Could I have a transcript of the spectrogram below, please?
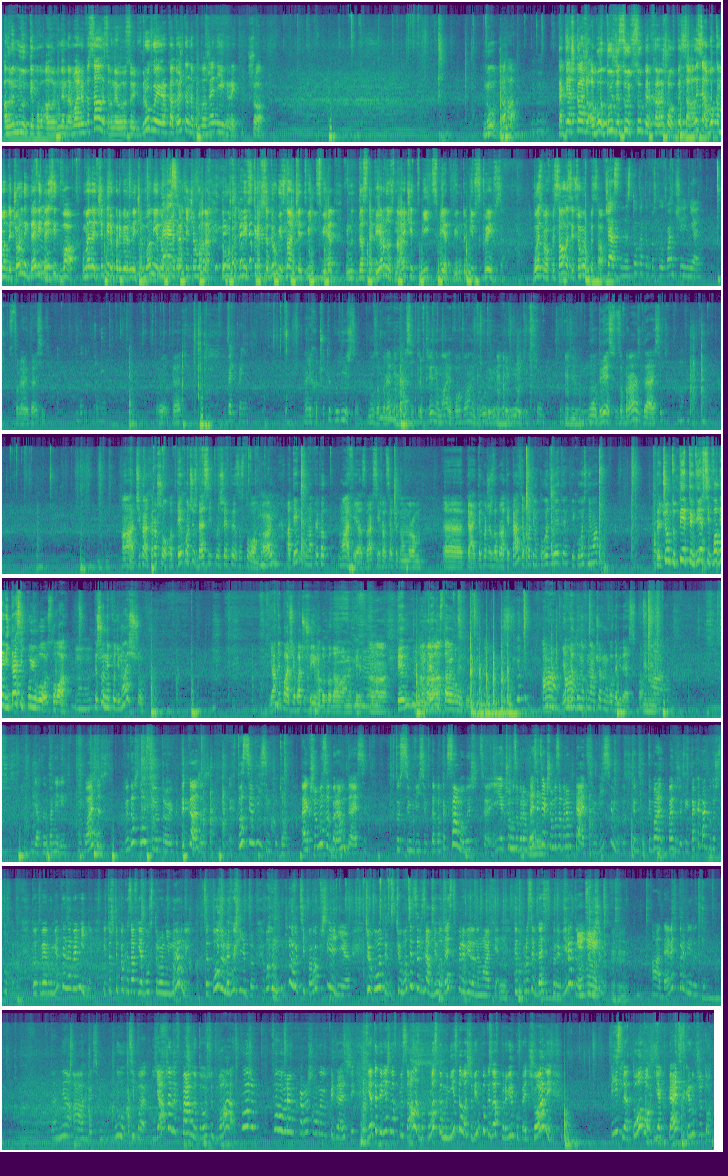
Але ну, типу, але вони нормально вписалися, вони голосують в другого ігрока точно на продовження ігри. Що? Ну, да. Так я ж кажу, або дуже суть супер хорошо вписалися, або команда чорних 9-10-2. У мене 4 перевірені червоні, я думаю, що третя червона, тому що тобі вскрився другий, знаючи твій цвіт, достовірно знаючи твій цвіт. Він тобі вскрився. Восьма вписалася, сьомий вписав. Час не стукати по столу пан чи нянь. Вставляю 10, Буду підтримувати. вставляю 5. П'ять прийнято. Гаріха, чого ти боїшся? Ну, забере він 10, 3 в 3 немає, 2 в 2 не буде, він Мгм. перевірить і все. Мгм. Ну, дивись, забираєш 10. А, чекай, хорошо, от ти хочеш 10 лишити за столом, правильно? А ти, наприклад, мафія з версії гравця під номером е, 5. Ти хочеш забрати 5, а потім кого ділити і кого знімати? Причому тут ти, ти в версії 2, 9, 10 по його словах. Ти що, не розумієш, що? Я не бачу, я бачу, що Інна докладала, а не ти. Ага. Ти конкретно Ага. ставив руку. А, Я, я думаю, команда чорних 2, 9, 10. Дякую, пані Лі. Бачиш, ви дошли свою тройку. Ти кажеш, хто з цим вісімку то? А якщо ми заберемо 10, хто 7-8, в тебе так само лишиться. І якщо ми заберемо 10, Мгм. якщо ми заберемо 5, 7-8, ти, ти байдуже, ти так і так будеш слухати. то твої аргументи невалідні. І то, що ти показав, я двосторонній мирний, це теж невалідно. Ну, типа, взагалі ні. Чого ти, чого ти це взяв? В нього 10 перевірена мафія. Ти попросив 10 перевірити, ну це більше. Мгм. А, 9 перевірити? Та не агрес. Ну, типа, я вже не впевнена, тому що два теж хорошо на виходящий. Я то, звісно, вписалась, бо просто мені здалося, що він показав перевірку 5 чорний після того, як 5 скинув жетон.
